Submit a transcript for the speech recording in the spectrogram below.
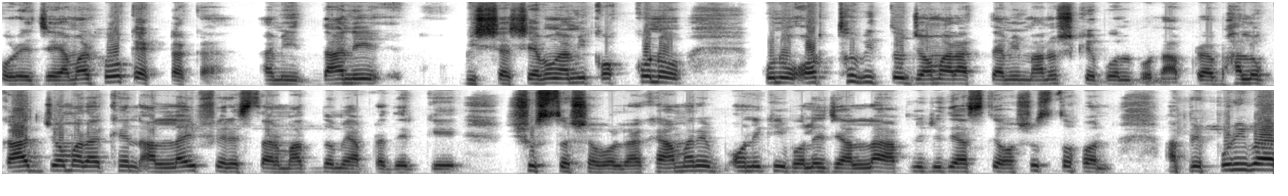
করে যাই। আমার হোক এক টাকা, আমি দানে বিশ্বাসী এবং আমি কখনো কোনো অর্থবিত্ত জমা রাখতে আমি মানুষকে বলব না। আপনারা ভালো কাজ জমা রাখেন আল্লাহ ফেরেস্তার মাধ্যমে আপনাদেরকে সুস্থ সবল রাখে। আমারে অনেকেই বলে যে, আল্লাহ, আপনি যদি আজকে অসুস্থ হন আপনি পরিবার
